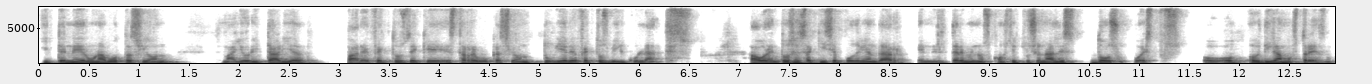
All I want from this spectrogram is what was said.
y tener una votación mayoritaria para efectos de que esta revocación tuviera efectos vinculantes. Ahora, entonces aquí se podrían dar en el términos constitucionales dos supuestos, o, digamos tres. ¿no?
